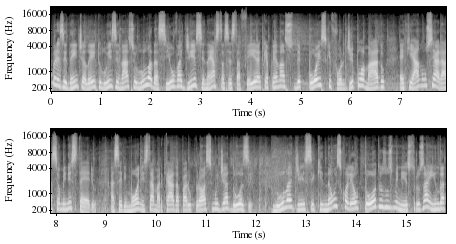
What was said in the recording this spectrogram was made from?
presidente eleito Luiz Inácio Lula da Silva disse nesta sexta-feira que apenas depois que for diplomado é que anunciará seu ministério. A cerimônia está marcada para o próximo dia 12. Lula disse que não escolheu todos os ministros ainda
